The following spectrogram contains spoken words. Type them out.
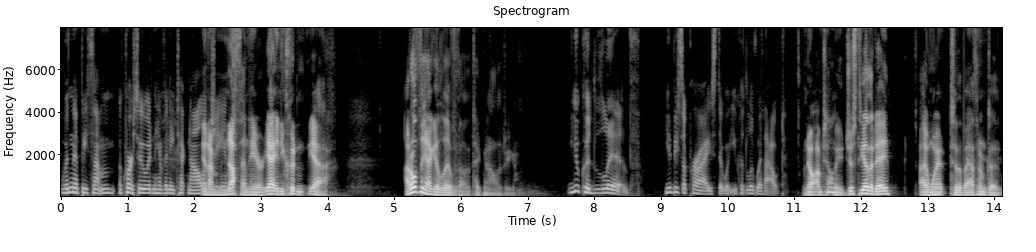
Wouldn't that be something? Of course we wouldn't have any technology. and I'm nothing stuff. here. Yeah, and you couldn't. Yeah. I don't think I could live without the technology. You could live. You'd be surprised at what you could live without. No, I'm telling you. Just the other day, I went to the bathroom to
